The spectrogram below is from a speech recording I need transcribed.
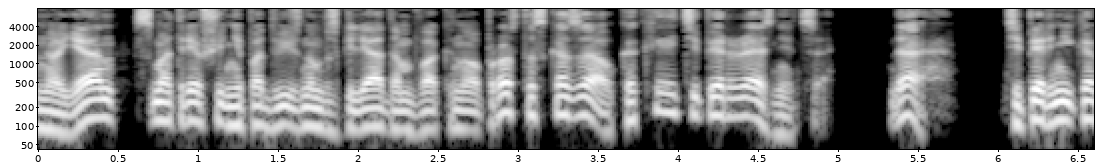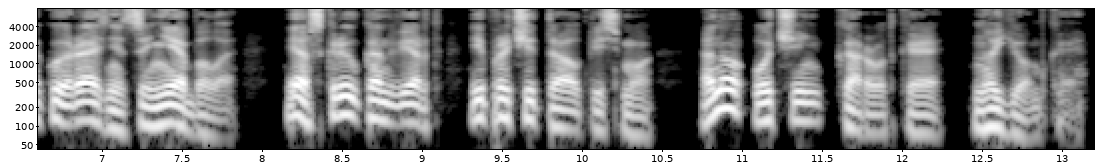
Но Ян, смотревший неподвижным взглядом в окно, просто сказал, какая теперь разница. Да, теперь никакой разницы не было. Я вскрыл конверт и прочитал письмо. Оно очень короткое, но емкое.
